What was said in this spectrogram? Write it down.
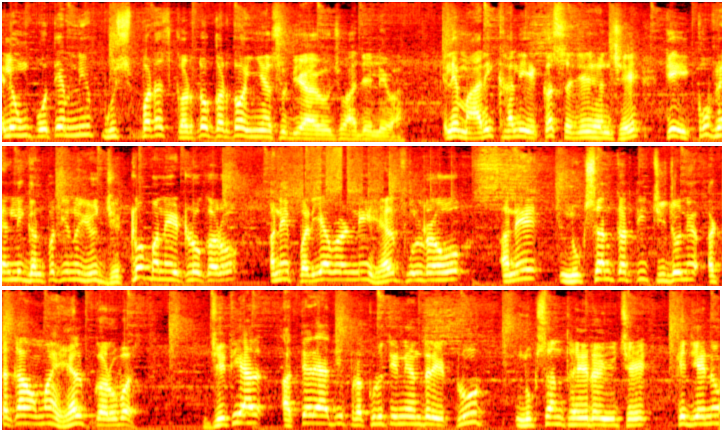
એટલે હું પોતે એમની પૂછપરછ કરતો કરતો અહીંયા સુધી આવ્યો છું આજે લેવા. એટલે મારી ખાલી એક જ સજેશન છે કે ઇકો ફ્રેન્ડલી ગણપતિનો યુઝ જેટલો બને એટલો કરો અને પર્યાવરણની હેલ્પફુલ રહો અને નુકસાન કરતી ચીજોને અટકાવવામાં હેલ્પ કરો બસ. જેથી આ અત્યારે આજે પ્રકૃતિની અંદર એટલું નુકસાન થઈ રહ્યું છે કે જેનો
